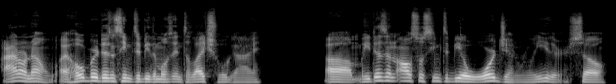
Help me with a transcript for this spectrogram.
I don't know. Hober doesn't seem to be the most intellectual guy. Um, he doesn't also seem to be a war general either. So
